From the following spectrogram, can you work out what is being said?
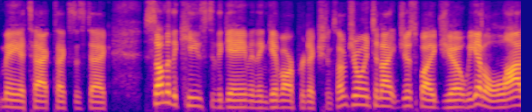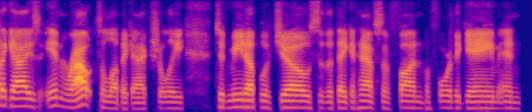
may attack Texas Tech, some of the keys to the game, and then give our predictions. I'm joined tonight just by Joe. We got a lot of guys en route to Lubbock, actually, to meet up with Joe so that they can have some fun before the game and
